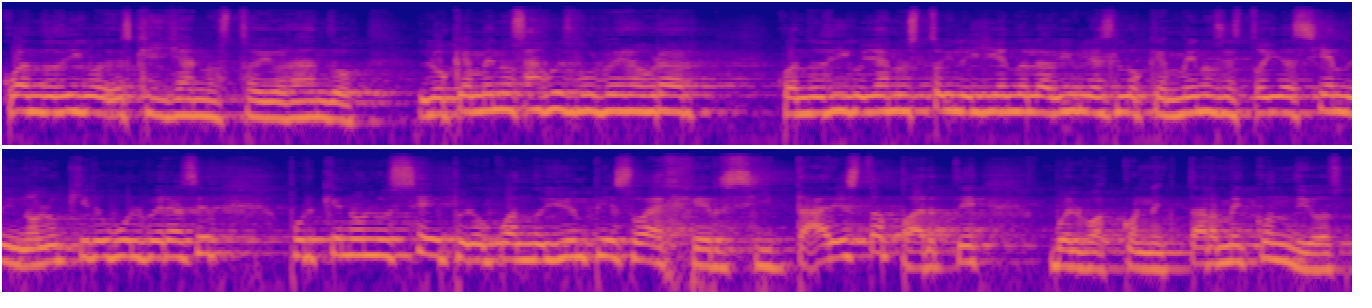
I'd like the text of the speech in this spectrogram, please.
Cuando digo, es que ya no estoy orando, lo que menos hago es volver a orar. Cuando digo ya no estoy leyendo la Biblia es lo que menos estoy haciendo y no lo quiero volver a hacer porque no lo sé, pero cuando yo empiezo a ejercitar esta parte, vuelvo a conectarme con Dios,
